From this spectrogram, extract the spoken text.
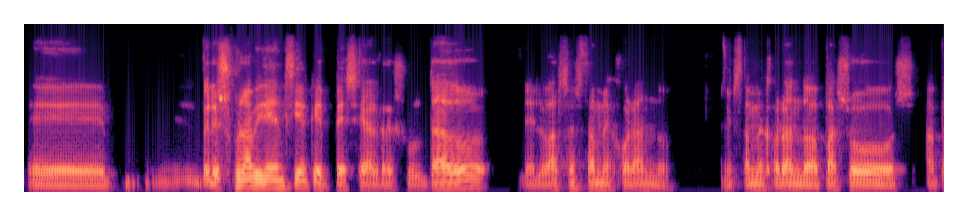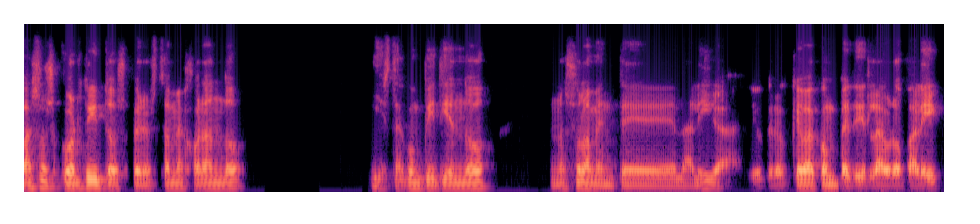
Pero es una evidencia que pese al resultado, el Barça está mejorando. Está mejorando a pasos, a pasos cortitos, pero está mejorando y está compitiendo no solamente la Liga, yo creo que va a competir la Europa League.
